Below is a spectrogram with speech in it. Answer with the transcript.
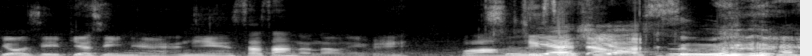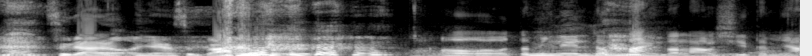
ပျော်စီပြက်စီနေတယ်အငင်းဆဆနောက်နောက်နေပဲ ဟိုချစ်ဆက်တာပါဆူဆူတာတော့အရင်ဆူပါတော့ဟိုသမီးလေးလုံနိုင်တဲ့လောက်ရှိသမျှ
